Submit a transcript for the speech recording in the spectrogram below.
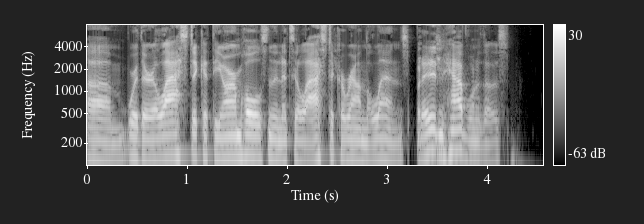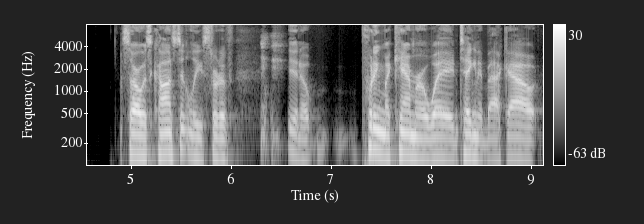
um, where they're elastic at the armholes and then it's elastic around the lens but I didn't have one of those so I was constantly sort of you know putting my camera away and taking it back out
